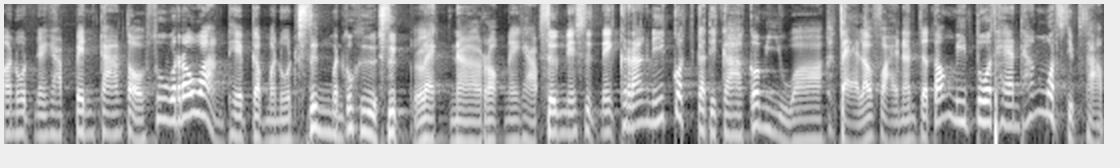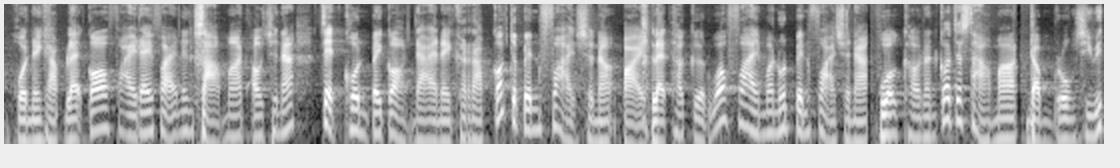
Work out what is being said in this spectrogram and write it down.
มนุษย์นะครับ เป็นการต่อสู้ระหว่างเทพกับมนุษย์ ซึ่งมันก็คือศึกแลกนารอกนะครับ ซึ่งในศึกในครรั้งนี้กฎกติกาก็มีอยู่ว่า แต่ละฝ่ายนั้นจะต้องมีตัวแทนทั้งหมด 13 คนนะครับ และก็ฝ่ายใดฝ่ายหนึ่งสามารถเอาชนะ 7 คนไปก่อนได้นะครับ ก็จะเป็นฝ่ายชนะไป และถ้าเกิดว่าฝ่ายมนุษย์เป็นฝ่ายชนะ พวกเขานั้นก็จะสามารถดำรงชีวิต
